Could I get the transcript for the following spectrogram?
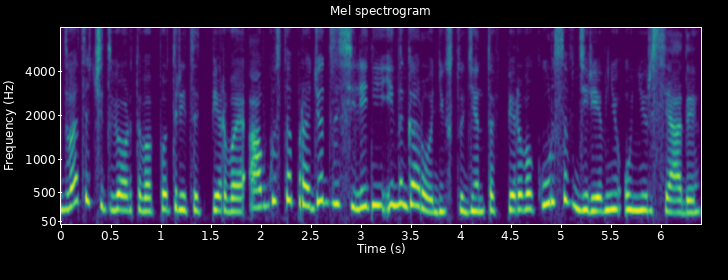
24 по 31 августа пройдет заселение иногородних студентов первого курса в деревню Универсиады.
